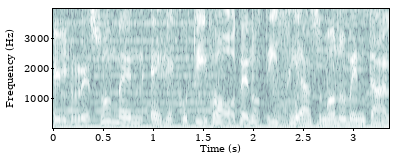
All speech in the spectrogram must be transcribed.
el resumen ejecutivo de Noticias Monumental.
